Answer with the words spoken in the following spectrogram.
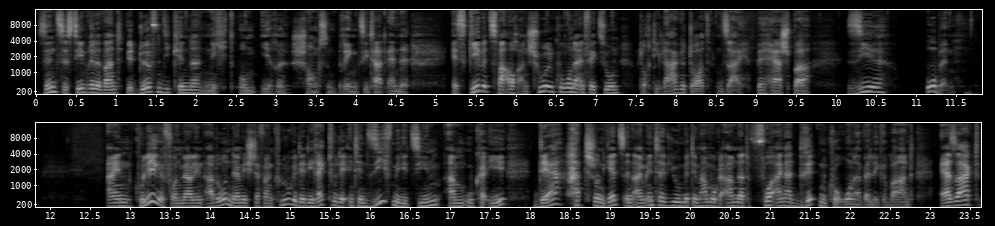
sind systemrelevant. Wir dürfen die Kinder nicht um ihre Chancen bringen. Zitat Ende. Es gebe zwar auch an Schulen Corona-Infektionen, doch die Lage dort sei beherrschbar. Siehe oben. Ein Kollege von Merlin Addo, nämlich Stefan Kluge, der Direktor der Intensivmedizin am UKE, der hat schon jetzt in einem Interview mit dem Hamburger Abendblatt vor einer dritten Corona-Welle gewarnt. Er sagt,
